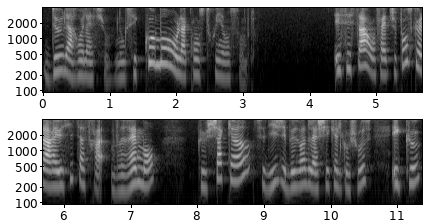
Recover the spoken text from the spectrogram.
de la relation. Donc c'est comment on la construit ensemble. Et c'est ça, en fait. Je pense que la réussite, ça sera vraiment que chacun se dise j'ai besoin de lâcher quelque chose et que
